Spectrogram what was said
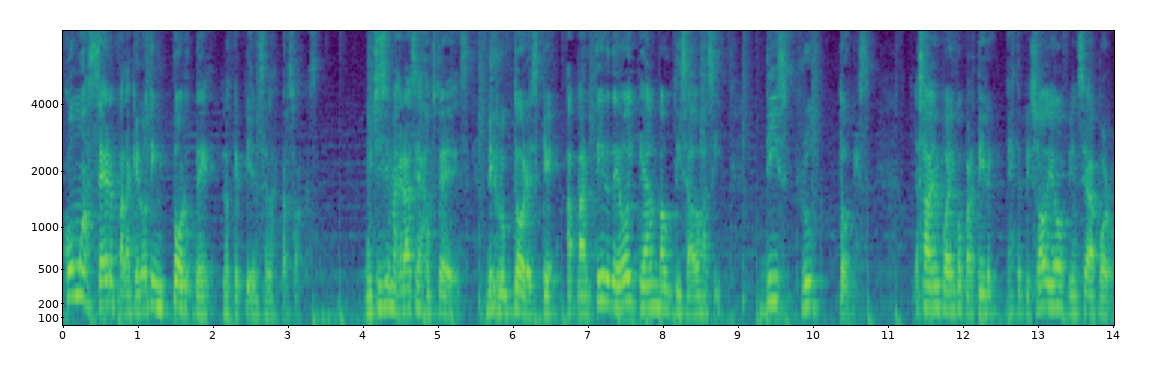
¿Cómo hacer para que no te importe lo que piensen las personas? Muchísimas gracias a ustedes, disruptores, que a partir de hoy quedan bautizados así, disruptores. Ya saben, pueden compartir este episodio, bien sea por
